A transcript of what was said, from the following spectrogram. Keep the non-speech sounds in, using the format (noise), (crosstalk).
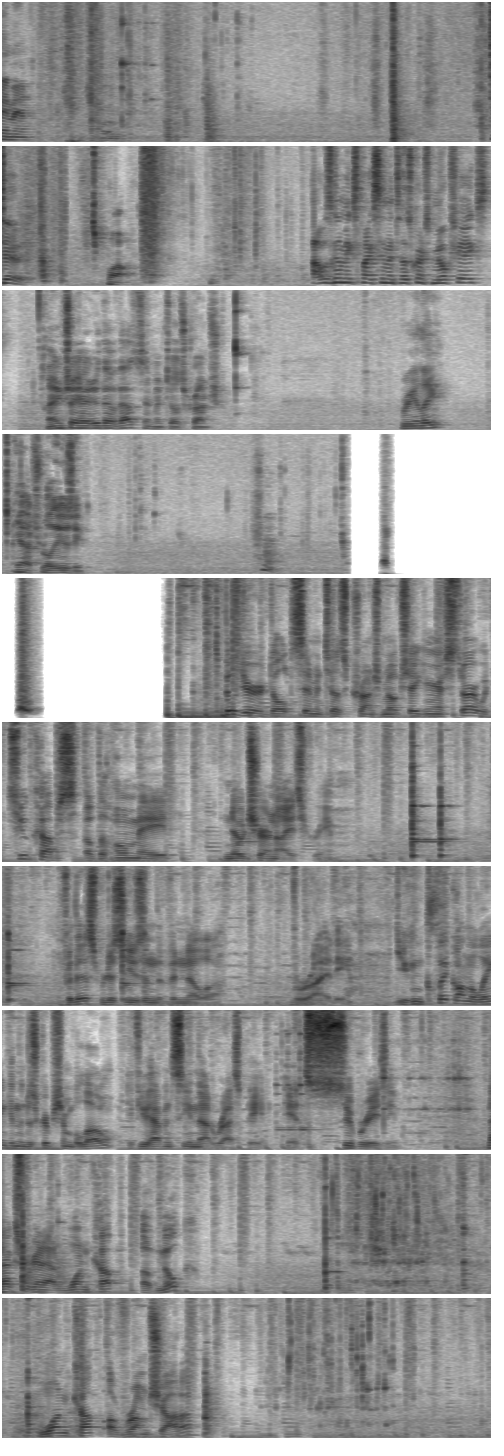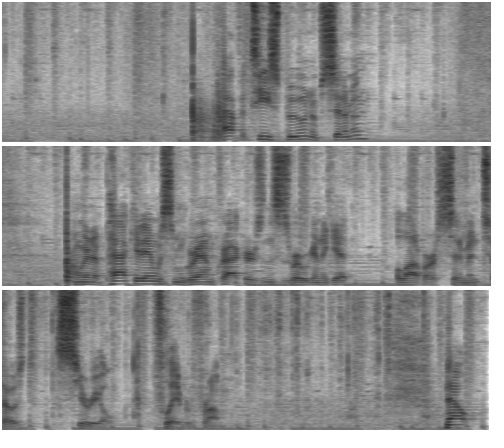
Hey, man. Dude, What? I was gonna make spiked cinnamon toast crunch milkshakes. I can show you how to do that without cinnamon toast crunch. Really? Yeah, it's really easy. To build your adult cinnamon toast crunch milkshake, you're gonna start with two cups of the homemade no churn ice cream. For this, we're just using the vanilla variety. You can click on the link in the description below if you haven't seen that recipe. It's super easy. Next, we're gonna add one cup of milk, one cup of RumChata, half a teaspoon of cinnamon. We're gonna pack it in with some graham crackers, and this is where we're gonna get a lot of our cinnamon toast cereal flavor from. Now,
